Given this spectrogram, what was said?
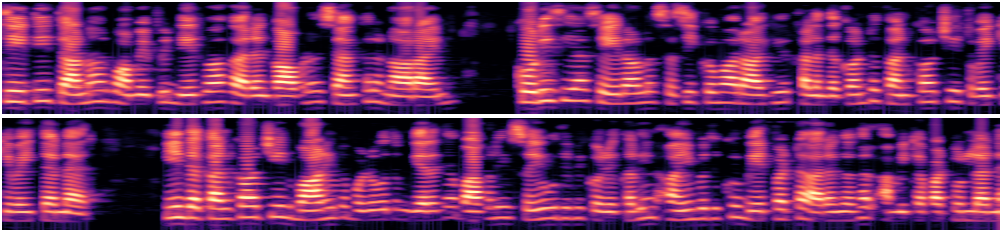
சிடி தன்னார்வ அமைப்பின் நிர்வாக அரங்காவலர் சங்கர நாராயணன் கொடிசியா செயலாளர் சசிகுமார் ஆகியோர் கலந்து கொண்டு கண்காட்சியை துவக்கி வைத்தனர். இந்த கண்காட்சியில் மாநிலம் முழுவதும் இருந்த மகளிர் சுய உதவிக் குழுக்களின் ஐம்பதுக்கும் மேற்பட்ட அரங்குகள் அமைக்கப்பட்டுள்ளன.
